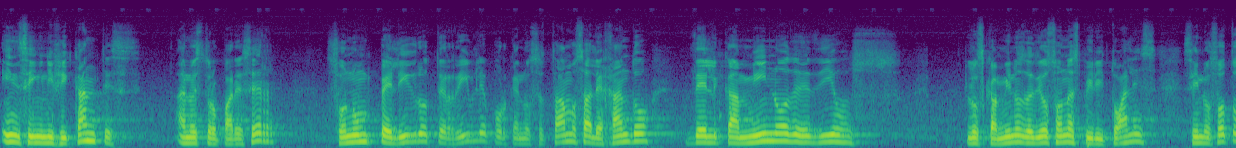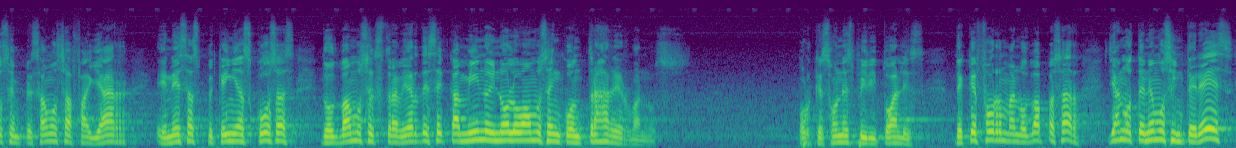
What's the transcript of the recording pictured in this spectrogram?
insignificantes, a nuestro parecer, son un peligro terrible porque nos estamos alejando del camino de Dios. Los caminos de Dios son espirituales. Si nosotros empezamos a fallar en esas pequeñas cosas, nos vamos a extraviar de ese camino y no lo vamos a encontrar, hermanos, porque son espirituales. ¿De qué forma nos va a pasar? Ya no tenemos interés,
